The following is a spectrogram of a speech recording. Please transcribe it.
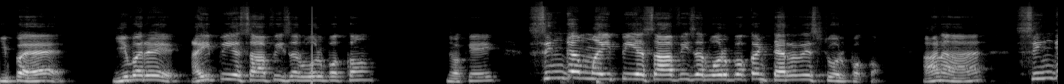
இப்ப இவரு ஐபிஎஸ் ஆபீசர் ஒரு பக்கம் ஓகே சிங்கம் ஐபிஎஸ் ஆபீசர் ஒரு பக்கம் டெரரிஸ்ட் ஒரு பக்கம். ஆனா சிங்க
